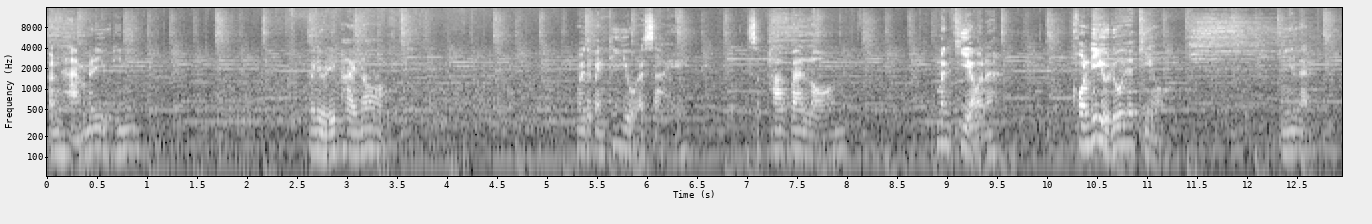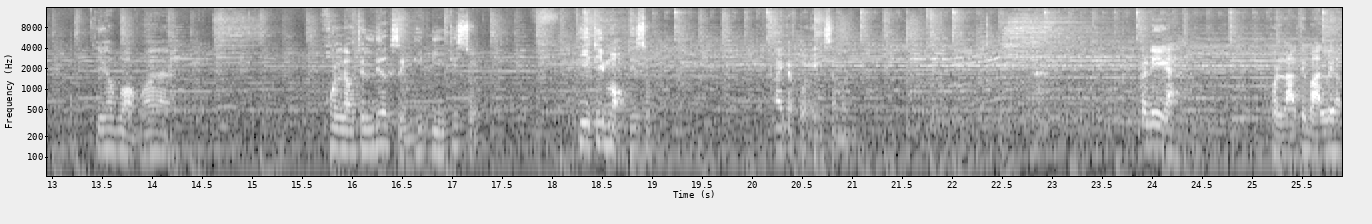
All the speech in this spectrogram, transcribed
ปัญหามันไม่ได้อยู่ที่นี่ มันอยู่ที่ภายนอกไมันจะเป็นที่อยู่อาศัย สภาพแวดล้อม มันเกี่ยวนะ คนที่อยู่ด้วยก็เกี่ยว นี่แหละ ที่เขาบอกว่า คนเราจะเลือกสิ่งที่ดีที่สุด ที่ที่เหมาะที่สุด ให้กับตัวเองเสมอ ก็นี่ไงผลลัพธ์ที่บ้านเลือก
